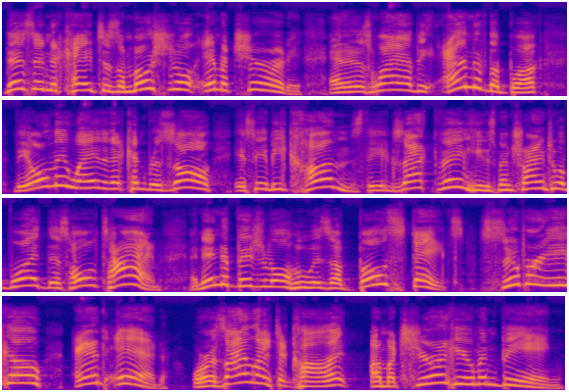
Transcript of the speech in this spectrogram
This indicates his emotional immaturity, and it is why at the end of the book, the only way that it can resolve is he becomes the exact thing he's been trying to avoid this whole time an individual who is of both states, superego and id, or as I like to call it, a mature human being.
